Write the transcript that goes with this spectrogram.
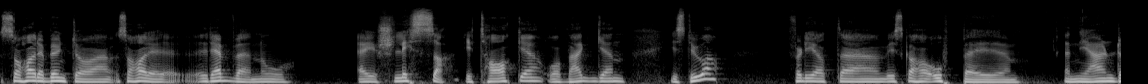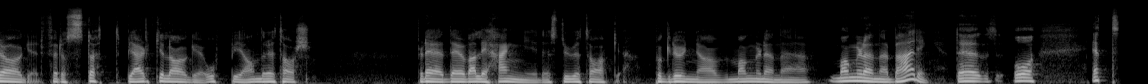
så har jeg begynt å Så har jeg revet nå ei slisse i taket og veggen i stua. Fordi at uh, vi skal ha opp ei, en jerndrager for å støtte bjelkelaget opp i andre etasjen. For det, det er jo veldig heng i det stuetaket pga. Manglende, manglende bæring. Det, og et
